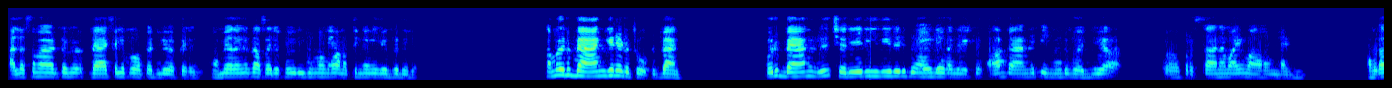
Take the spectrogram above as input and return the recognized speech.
അലസമായിട്ട് ബാക്കിൽ പോക്കറ്റിൽ വെക്കരുത്. നമ്മൾ ഏതെങ്കിലും കസേര ഇരിക്കുമ്പോൾ പണത്തിന്റെ വെക്കരുത് നമ്മളൊരു ബാങ്കിനെ എടുത്തു നോക്കും ബാങ്ക് ഒരു ബാങ്ക് ചെറിയ രീതിയിൽ ഒരു ബാങ്ക് തുടങ്ങിയിട്ട് ആ ബാങ്ക് പിന്നീട് വലിയ പ്രസ്ഥാനമായി മാറുന്നുണ്ടെങ്കിൽ അവിടെ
